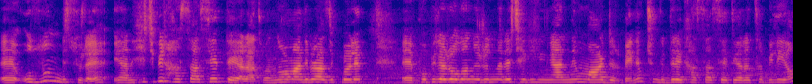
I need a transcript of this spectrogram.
e, uzun bir süre yani hiçbir hassasiyet de yaratmadı. Normalde birazcık böyle e, popüler olan ürünlere çekingenliğim vardır benim. Çünkü direkt hassasiyet yaratabiliyor.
